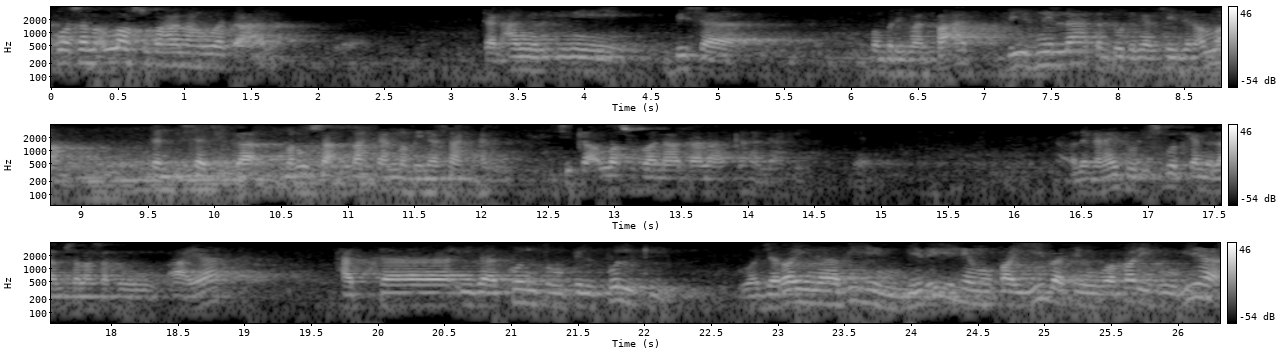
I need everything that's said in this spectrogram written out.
kekuasaan Allah Subhanahu wa taala. Dan angin ini bisa memberi manfaat biiznillah tentu dengan seizin Allah dan bisa juga merusak bahkan membinasakan jika Allah Subhanahu wa taala kehendaki. Oleh karena itu disebutkan dalam salah satu ayat hatta idza kuntum fil fulki wa jarayna bihim bi rihin tayyibatin wa farihu biha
